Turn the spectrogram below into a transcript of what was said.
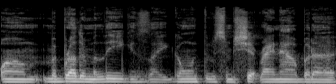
um, my brother malik is like going through some shit right now but uh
